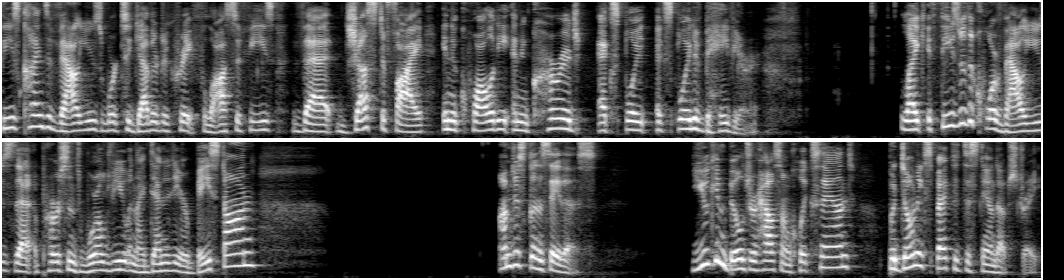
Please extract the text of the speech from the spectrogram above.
These kinds of values work together to create philosophies that justify inequality and encourage exploit, exploitive behavior. Like, if these are the core values that a person's worldview and identity are based on, I'm just gonna say this. You can build your house on quicksand, but don't expect it to stand up straight.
